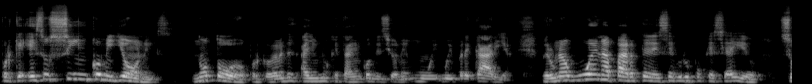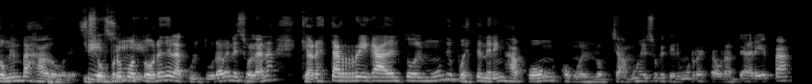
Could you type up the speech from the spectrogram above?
porque esos 5 millones no todos, porque obviamente hay unos que están en condiciones muy, muy precarias, pero una buena parte de ese grupo que se ha ido son embajadores y son promotores de la cultura venezolana que ahora está regada en todo el mundo y puedes tener en Japón, como los chamos esos que tienen un restaurante de arepa,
